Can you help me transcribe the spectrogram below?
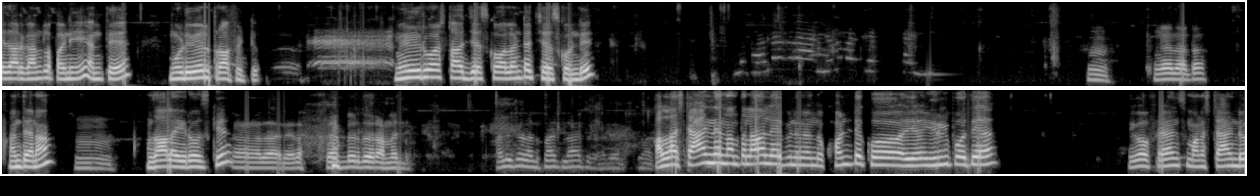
ఐదు ఆరు గంటల పని అంతే. మూడు వేలు ప్రాఫిట్. మీరు కూడా స్టార్ట్ చేసుకోవాలంటే చేసుకోండి. Hmm. అంతేనా. చాలా ఈ రోజుకి. అలా స్టాండ్ ఏంది అంతలా లేపి నువ్వు కొంటే ఇరిగిపోతే? ఇగో ఫ్రెండ్స్ మన స్టాండ్.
